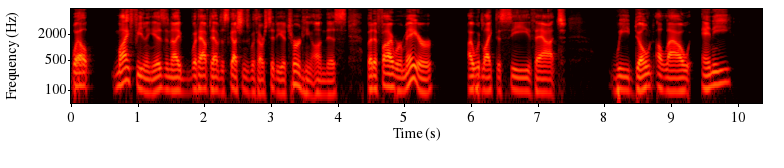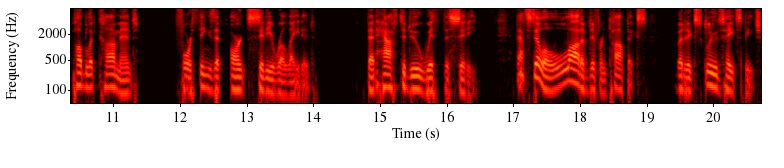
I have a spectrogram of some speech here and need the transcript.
Well, my feeling is, and I would have to have discussions with our city attorney on this, but if I were mayor, I would like to see that we don't allow any public comment for things that aren't city related, that have to do with the city. That's still a lot of different topics, but it excludes hate speech.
